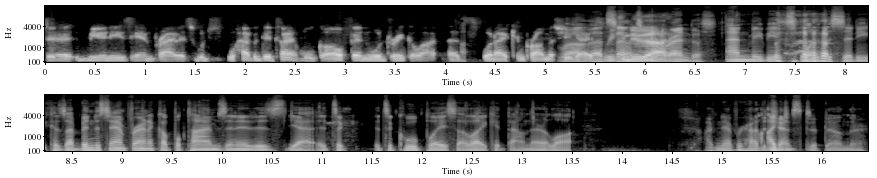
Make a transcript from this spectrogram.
to munis and privates. We'll just we'll have a good time. We'll golf and we'll drink a lot. That's what I can promise you guys. We can do that. horrendous. and maybe explore the city because I've been to San Fran a couple times and it is yeah, it's a it's a cool place. I like it down there a lot. I've never had the I chance to dip down there.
